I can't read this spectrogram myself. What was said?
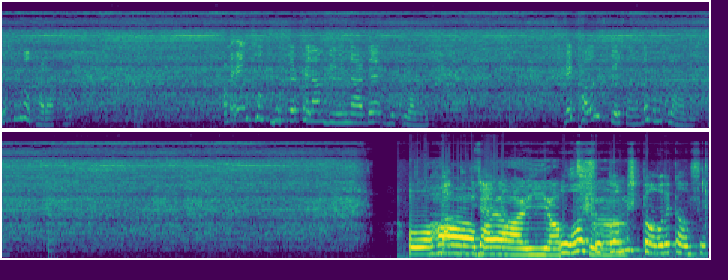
Yoksa bu da taraklı. Ama en çok bukle falan düğünlerde bu kullanılır. Ve kalın istiyorsanız da bunu kullanabilirsiniz. Oha Bak bu güzel bayağı iyi yaptı. Oha şoklanmış gibi havada kaldı saçı.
